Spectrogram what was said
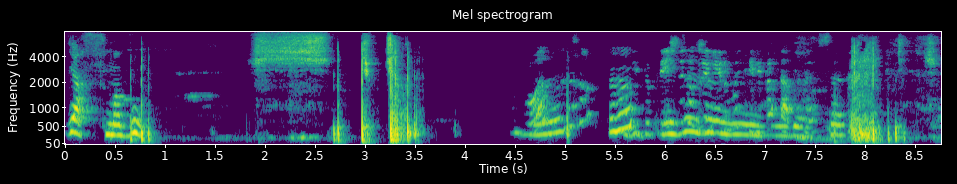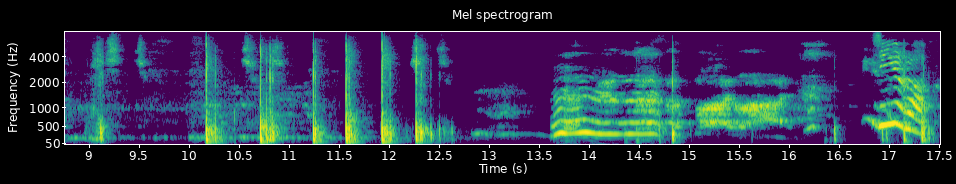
Я смогу. Вот. Это трещина для верных телепортации. Принцесса Твайлайт! Тирок! У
